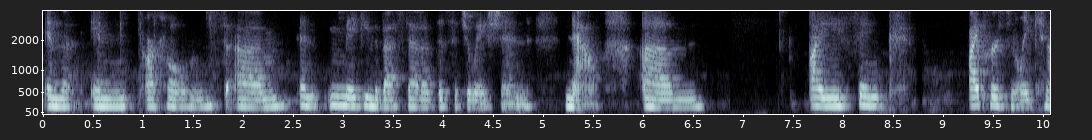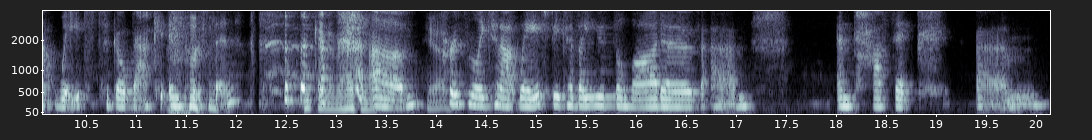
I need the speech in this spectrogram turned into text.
in the in our homes um, and making the best out of the situation now. Um, i think i personally cannot wait to go back in person. I can imagine. Um, yeah. personally cannot wait because i use a lot of um, empathic um,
